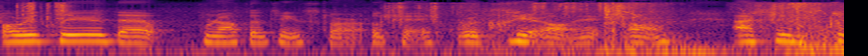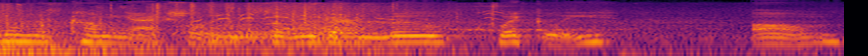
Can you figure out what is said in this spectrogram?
are we clear that we're not gonna take a scar? Okay, we're clear on it. Um, actually the storm is coming actually, so we better move quickly. Um,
